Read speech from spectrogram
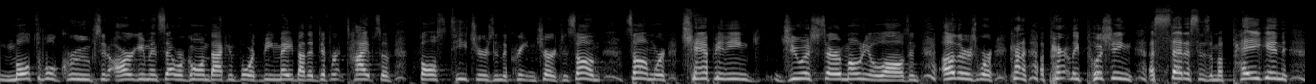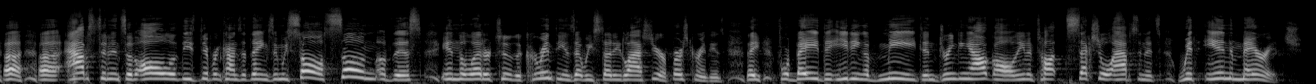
multiple groups and arguments that were going back and forth being made by the different types of false teachers in the Cretan church. And some, some were championing Jewish ceremonial laws, and others were kind of apparently pushing asceticism, a pagan uh, uh, abstinence of all of these different kinds of things. And we saw some of this in the letter to the Corinthians that we studied last year, 1 Corinthians. They forbade the eating of meat and drinking alcohol and even taught sexual abstinence within marriage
